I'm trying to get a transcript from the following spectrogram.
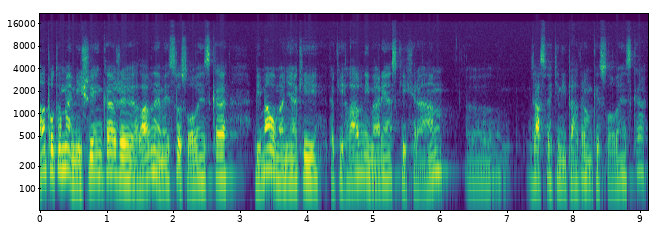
Ale potom aj myšlienka, že hlavné mesto Slovenska by malo mať nejaký taký hlavný marianský chrám, e, zasvetený patronke Slovenska.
